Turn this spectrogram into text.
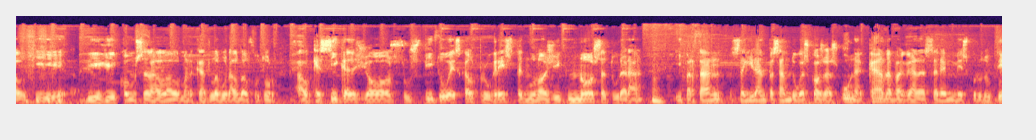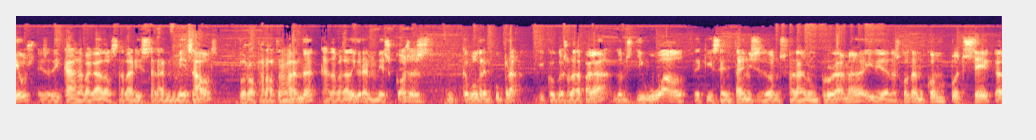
el qui digui com serà el mercat laboral del futur. El que sí que jo sospito és que el progrés tecnològic no s'aturarà i, per tant, seguiran passant dues coses. Una, cada vegada serem més productius, és a dir, cada vegada els salaris seran més alts, però, per altra banda, cada vegada hi haurà més coses que voldrem comprar i com que s'haurà de pagar, doncs igual d'aquí 100 anys doncs, faran un programa i diran, escolta'm, com pot ser que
